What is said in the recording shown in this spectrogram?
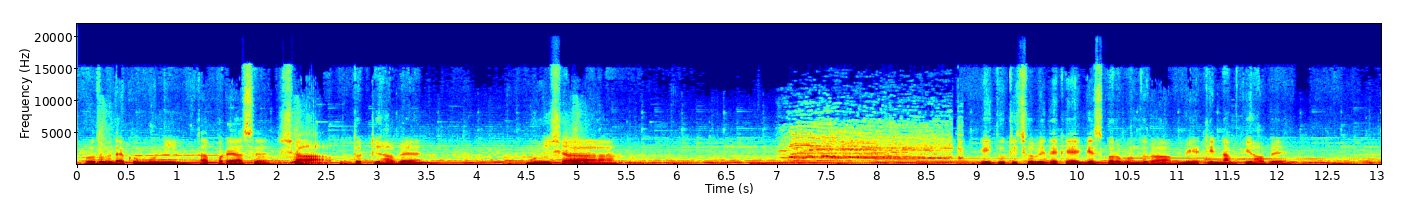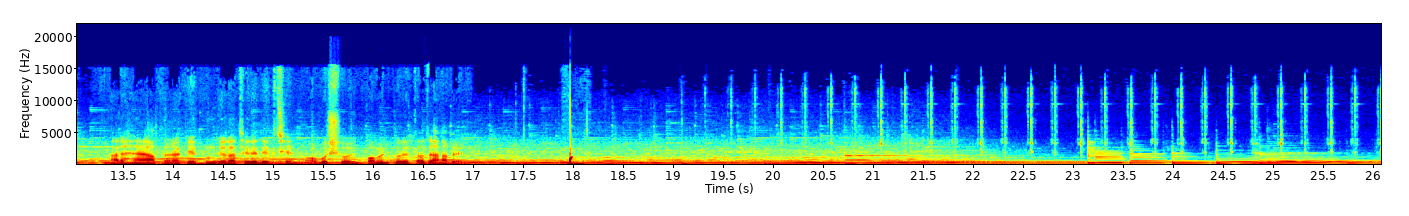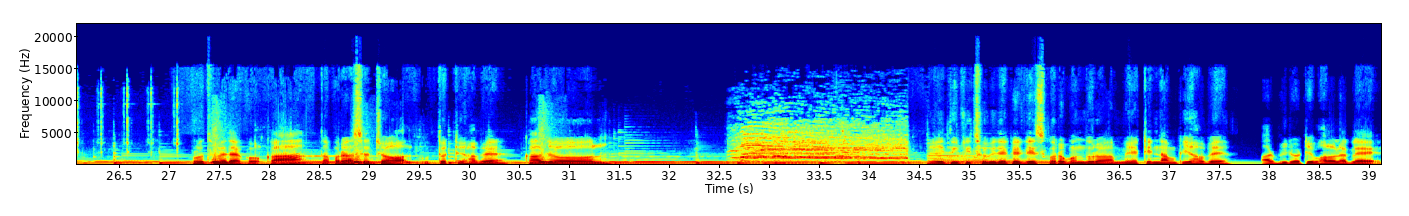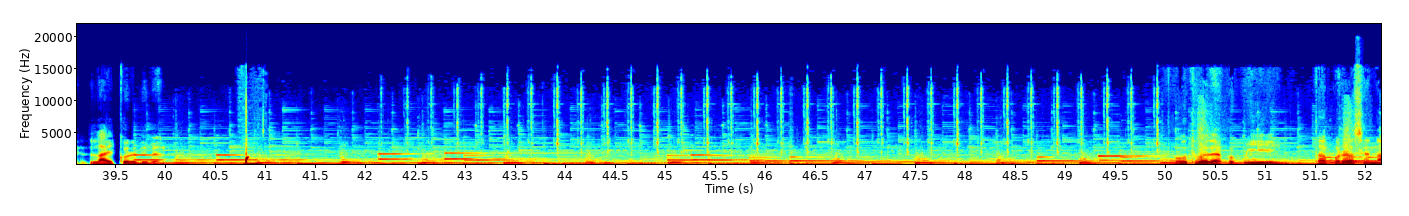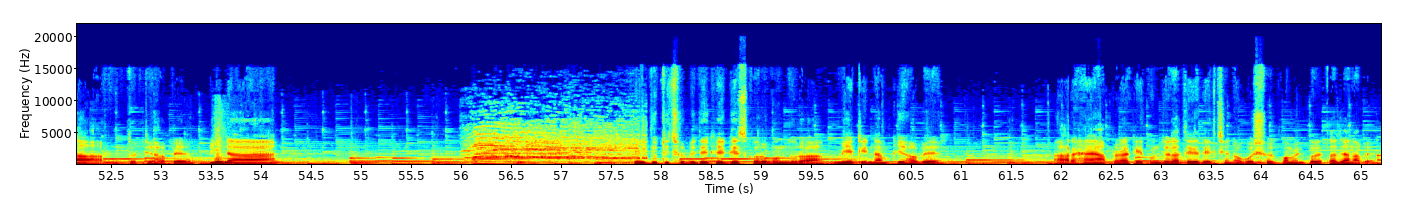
প্রথমে দেখো মুনি, তারপরে আছে সা উত্তরটি হবে মুনিশা এই দুটি ছবি দেখে গেস করো বন্ধুরা, মেয়েটির নাম কি হবে? আর হ্যাঁ আপনারা কে কোন জেলা থেকে দেখছেন, অবশ্যই কমেন্ট করে তা জানাবেন। প্রথমে দেখো, কা, তারপরে আছে জল, উত্তরটি হবে কাজল। এই দুটি ছবি দেখে গেস করো বন্ধুরা, মেয়েটির নাম কি হবে? আর ভিডিওটি ভালো লাগলে লাইক করে দিবেন। প্রথমে দেখো বি, তারপরে আছে না, উত্তরটি হবে বিনা। এই দুটি ছবি দেখে গেস করো বন্ধুরা, মেয়েটির নাম কি হবে? আর হ্যাঁ আপনারা কে কোন জেলা থেকে দেখছেন, অবশ্যই কমেন্ট করে তা জানাবেন।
